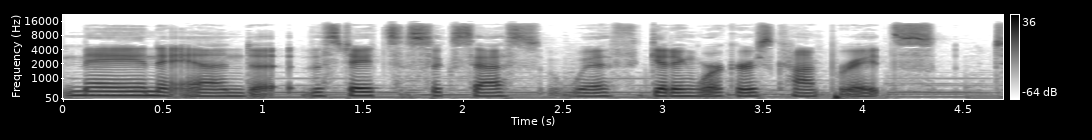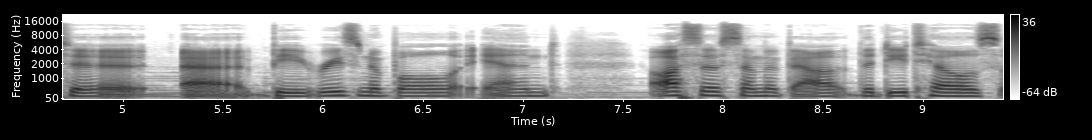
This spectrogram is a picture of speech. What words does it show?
Maine and the state's success with getting workers' comp rates to uh, be reasonable, and also some about the details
